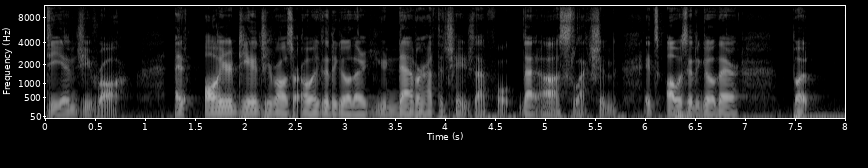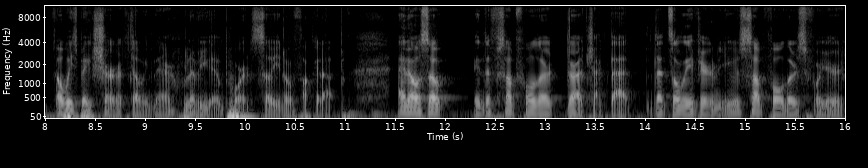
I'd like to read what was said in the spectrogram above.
DNG RAW. And all your DNG RAWs are always going to go there. You never have to change that that uh, selection. It's always going to go there, but always make sure it's going there whenever you import so you don't fuck it up. And also in the subfolder, not check that. That's only if you're going to use subfolders for your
